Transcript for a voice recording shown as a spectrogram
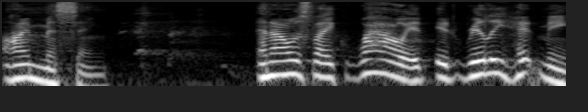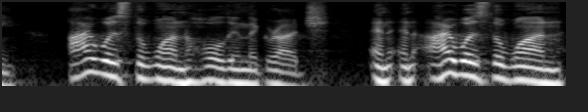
I'm missing. And I was like, wow, it, it really hit me. I was the one holding the grudge, and, and I was the one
